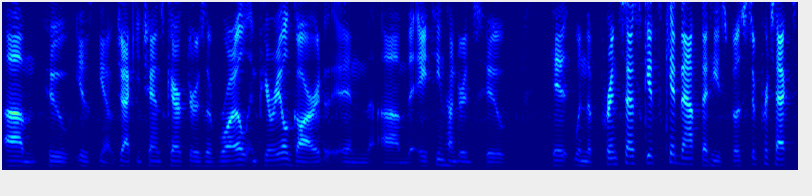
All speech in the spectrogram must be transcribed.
um, who is you know Jackie Chan's character is a Royal Imperial Guard in um, the 1800s who hit, when the princess gets kidnapped that he's supposed to protect,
